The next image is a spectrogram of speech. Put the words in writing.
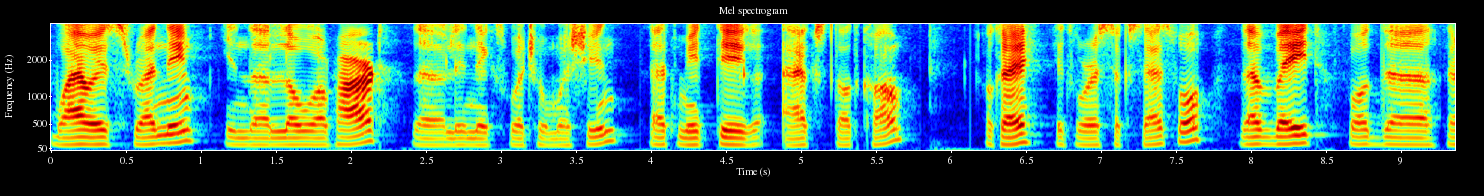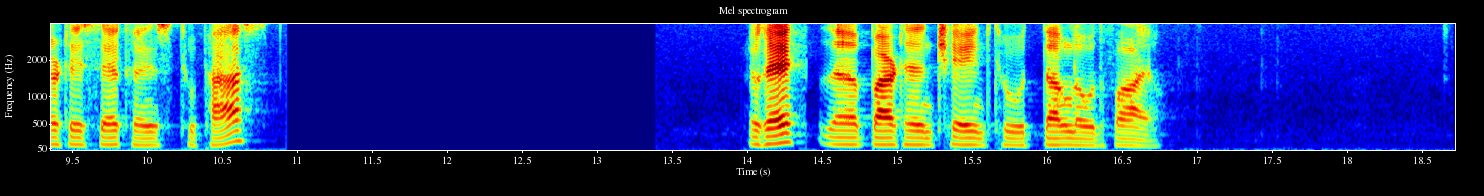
While it's running in the lower part, the Linux virtual machine, let me dig x.com. Okay, it was successful. Then wait for the 30 seconds to pass. Okay, the button changed to download file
